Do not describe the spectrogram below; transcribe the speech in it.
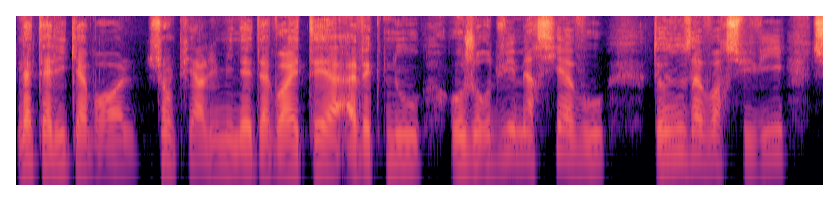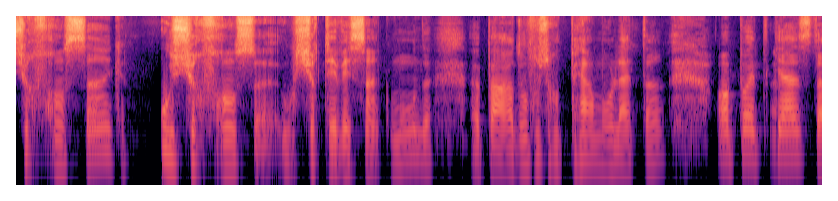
Nathalie Cabrol, Jean-Pierre Luminet d'avoir été avec nous aujourd'hui. Merci à vous de nous avoir suivis sur France 5 ou sur France euh, ou sur TV5 Monde, euh, pardon, j'en perds mon latin, en podcast,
